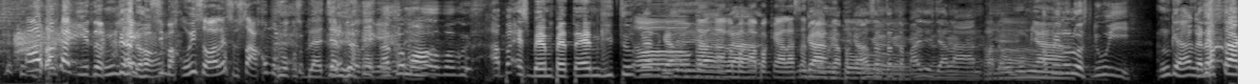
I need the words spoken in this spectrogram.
Oh lo kayak gitu? Enggak eh, dong. Si Makui soalnya susah, aku mau fokus belajar gitu kayak gitu. Aku mau Oh, bagus. apa SBMPTN gitu kan Oh, nggak enggak, enggak, enggak, enggak pakai alasan enggak, enggak gitu. pakai alasan Enggak, tetap enggak, aja enggak, jalan enggak, pada enggak. umumnya Tapi lulus di UI. enggak enggak daftar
